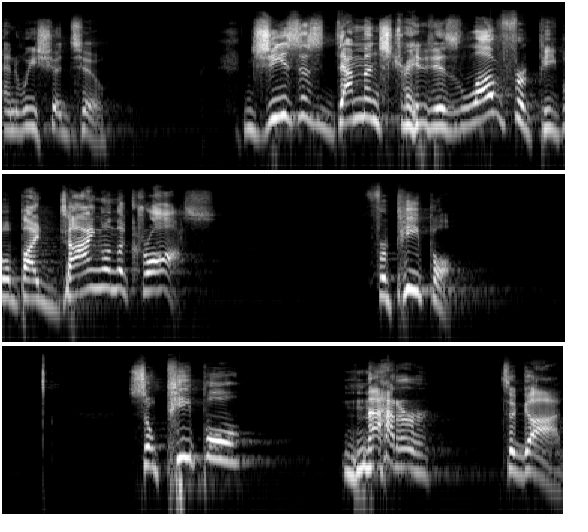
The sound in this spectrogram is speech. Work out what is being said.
and we should too. Jesus demonstrated his love for people by dying on the cross for people. So people matter to God.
